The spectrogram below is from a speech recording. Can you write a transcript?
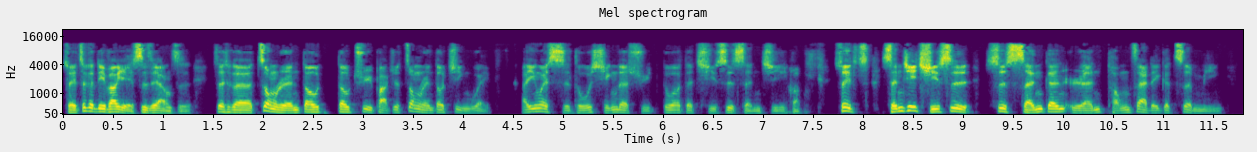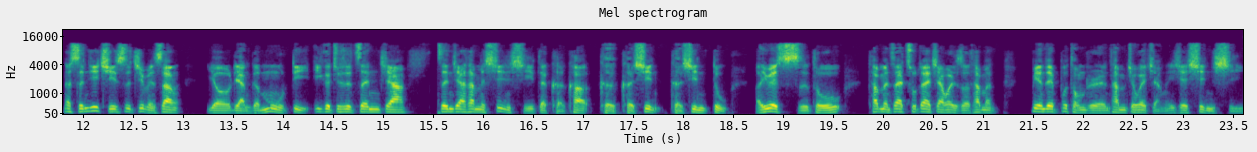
所以这个地方也是这样子，这个众人都都惧怕，就众人都敬畏啊，因为使徒行了许多的骑士神迹哈，所以神迹骑士是神跟人同在的一个证明。那神迹骑士基本上有两个目的，一个就是增加增加他们信息的可靠、可可信、可信度啊，因为使徒。他们在初代教会的时候，他们面对不同的人，他们就会讲一些信息。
